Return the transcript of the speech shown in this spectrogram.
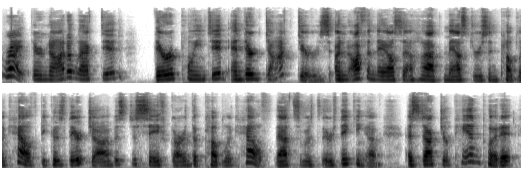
Right, they're not elected they're appointed and they're doctors. And often they also have masters in public health because their job is to safeguard the public health. That's what they're thinking of. As Dr. Pan put it,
